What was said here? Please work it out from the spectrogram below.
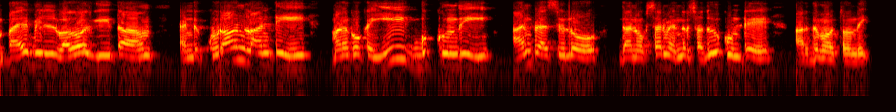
బైబిల్ భగవద్గీత అండ్ ఖురాన్ లాంటి మనకు ఒక ఈ బుక్ ఉంది అండ్ ప్లస్లో దాన్ని ఒకసారి మీ అందరూ చదువుకుంటే అర్థమవుతుంది.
